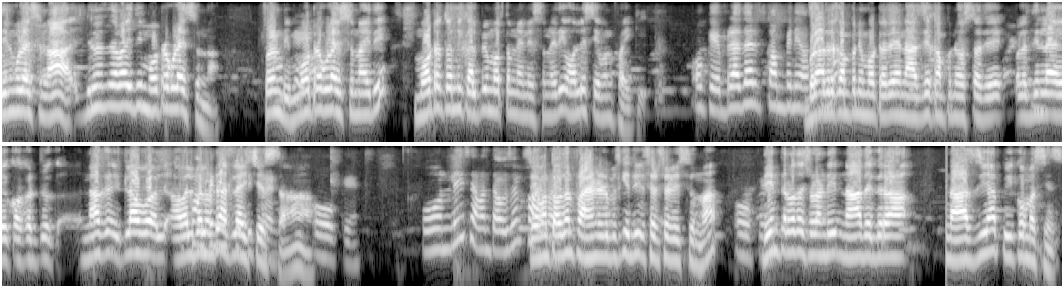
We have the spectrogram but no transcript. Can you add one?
దీన్ని కూడా ఇస్తున్నా. దీని తర్వాత ఇది మోటార్ కూడా ఇస్తున్నా. చూడండి మోటార్ కూడా ఇస్తున్నా ఇది. మోటార్ తోని కలిపి మొత్తం నేను ఇస్తున్నా ఇది ఓన్లీ సెవెన్ ఫైవ్కి. Okay brother company brother company motor నాజియా కంపెనీ వస్తుంది మళ్ళీ దీనిలో ఒక నాకు ఇట్లా అవైలబుల్ ఉంటే అట్లా ఇచ్చేస్తా. Okay. Only seven thousand seven thousand five hundred రూపీస్కి ఇది సెట్ ఇస్తున్నా. దీని తర్వాత చూడండి నా దగ్గర నాజియా పీకో మషిన్స్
